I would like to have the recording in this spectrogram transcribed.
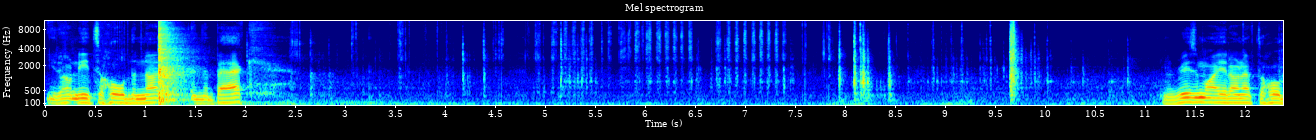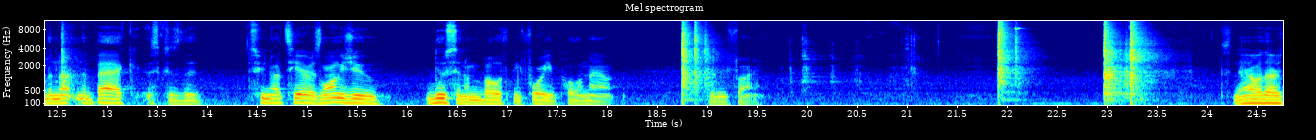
You don't need to hold the nut in the back. And the reason why you don't have to hold the nut in the back is because the two nuts here, as long as you loosen them both before you pull them out, you'll be fine. So now with our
